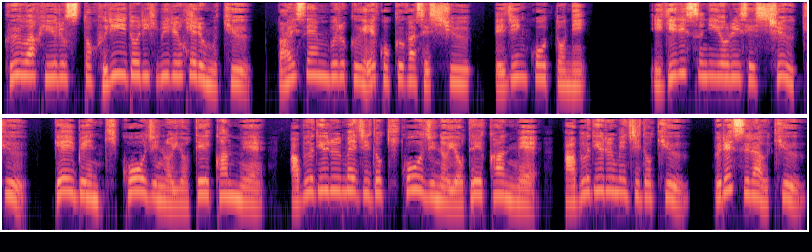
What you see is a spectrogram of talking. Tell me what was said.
クーアフィールストフリードリヒビルヘルム級、バイセンブルク英国が接収、エジンコートに、イギリスにより接収級、ゲイベン機工事の予定艦名、アブデュルメジド機工事の予定艦名、アブデュルメジド級、ブレスラウ級、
